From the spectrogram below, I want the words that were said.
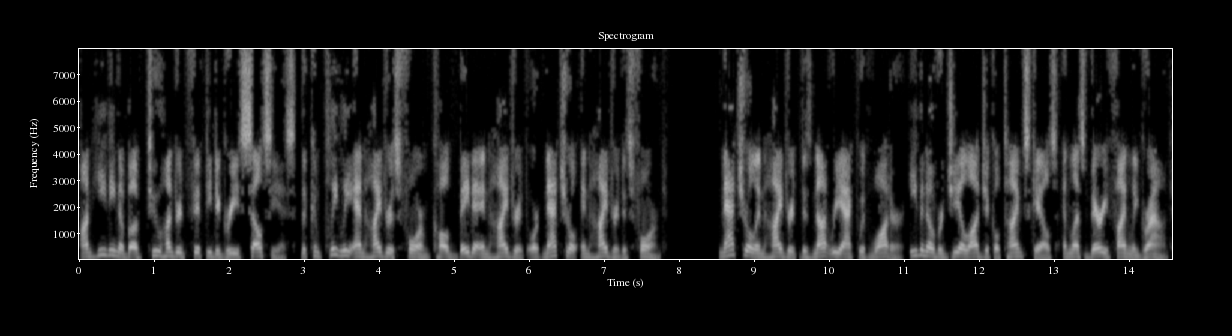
On heating above 250 degrees Celsius, the completely anhydrous form called beta anhydrite or natural anhydrite is formed. Natural anhydrite does not react with water, even over geological timescales, unless very finely ground.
